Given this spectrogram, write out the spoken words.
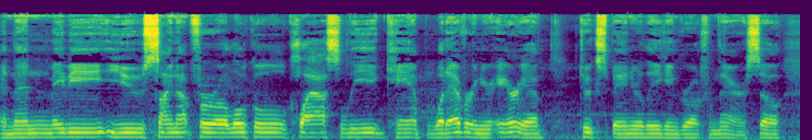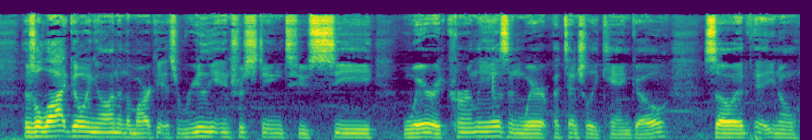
and then maybe you sign up for a local class, league, camp, whatever in your area to expand your league and grow it from there. So there's a lot going on in the market. It's really interesting to see where it currently is and where it potentially can go. So it, it you know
